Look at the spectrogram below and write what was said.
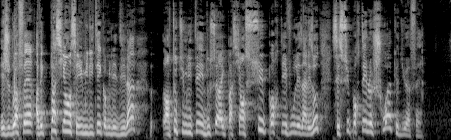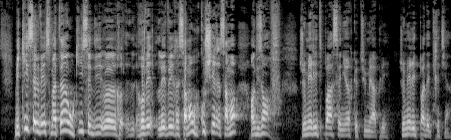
et je dois faire avec patience et humilité, comme il est dit là, en toute humilité et douceur avec patience, supportez-vous les uns les autres, c'est supporter le choix que Dieu a fait. Mais qui s'est levé ce matin ou qui s'est euh, levé récemment ou couché récemment en disant je mérite pas Seigneur que tu m'aies appelé, je mérite pas d'être chrétien.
